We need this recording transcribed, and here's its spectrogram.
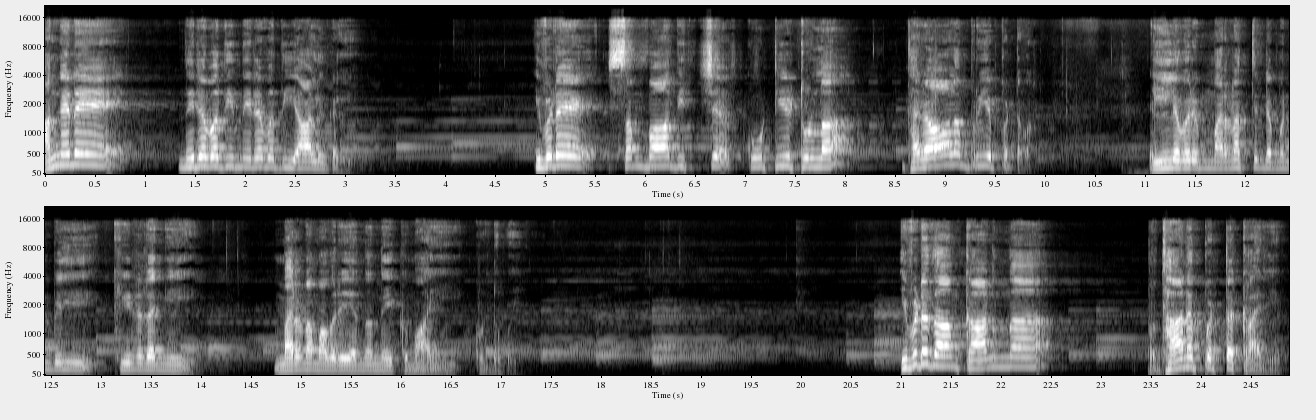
അങ്ങനെ നിരവധി നിരവധി ആളുകൾ ഇവിടെ സമ്പാദിച്ച് കൂട്ടിയിട്ടുള്ള ധാരാളം പ്രിയപ്പെട്ടവർ. എല്ലാവരും മരണത്തിന്റെ മുൻപിൽ കീഴടങ്ങി മരണം അവരെ എന്നേക്കുമായി കൊണ്ടുപോയി. ഇവിടെ നാം കാണുന്ന പ്രധാനപ്പെട്ട കാര്യം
